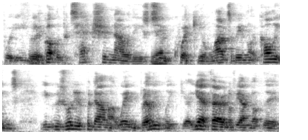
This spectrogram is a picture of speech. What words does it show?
But you, you've got the protection now of these two Yeah. quick young lads. I mean, like Collins, he was running up and down that wing brilliantly. Yeah, fair enough, he hadn't got the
